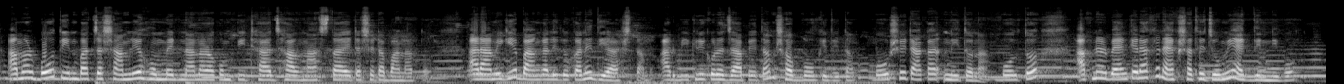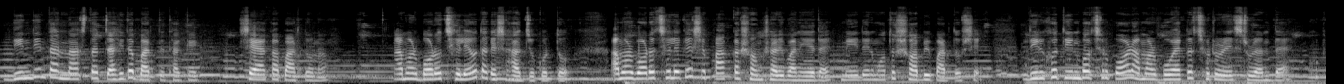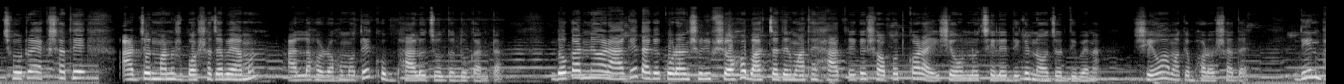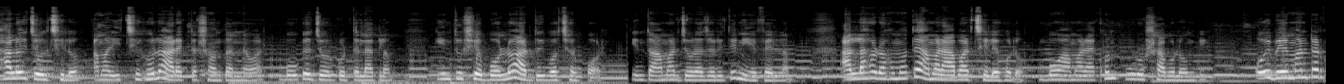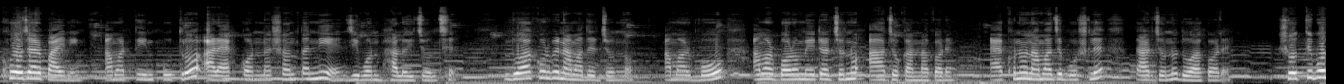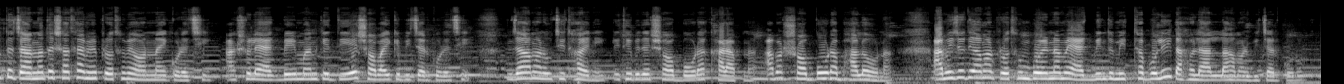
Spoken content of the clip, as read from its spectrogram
আমার বউ তিন বাচ্চা সামলিয়ে হোমমেড নানা রকম পিঠা, ঝাল, নাস্তা, এটা সেটা বানাতো। আর আমি গিয়ে বাঙালি দোকানে দিয়ে আসতাম। আর বিক্রি করে যা পেতাম সব বউকে দিতাম। বউ সে টাকা নিত না। বলতো, আপনার ব্যাংকে রাখেন, একসাথে জমি একদিন নিব। দিন দিন তার নাস্তার চাহিদা বাড়তে থাকে। সে একা পারতো না। আমার বড় ছেলেও তাকে সাহায্য করত। আমার বড় ছেলেকে সে পাক্কা সংসারী বানিয়ে দেয়। মেয়েদের মতো সবই পারত সে। দীর্ঘ তিন বছর পর আমার বউ একটা ছোট রেস্টুরেন্ট দেয়। খুব ছোট, একসাথে আটজন মানুষ বসা যাবে এমন। আল্লাহর রহমতে খুব ভালো চলতো দোকানটা। দোকান নেওয়ার আগে তাকে কোরআন শরীফ সহ বাচ্চাদের মাথায় হাত রেখে শপথ করাই সে অন্য ছেলের দিকে নজর দিবে না। সেও আমাকে ভরসা দেয়। দিন ভালোই চলছিল। আমার ইচ্ছে হলো আর একটা সন্তান নেওয়ার। বউকে জোর করতে লাগলাম। কিন্তু সে বলল, আর দুই বছর পর। কিন্তু আমার জোরাজোরিতে নিয়ে ফেললাম। আল্লাহর রহমতে আমার আবার ছেলে হলো। বউ আমার এখন পুরো স্বাবলম্বী। ওই বেমানটার খোঁজ আর পায়নি আমার তিন পুত্র আর এক কন্যা সন্তান নিয়ে জীবন ভালোই চলছে। দোয়া করবেন আমাদের জন্য। আমার বউ আমার বড় মেয়েটার জন্য আজও কান্না করে। এখনও নামাজে বসলে তার জন্য দোয়া করে। সত্যি বলতে জান্নাতের সাথে আমি প্রথমে অন্যায় করেছি। আসলে এক বেঈমানকে দিয়ে সবাইকে বিচার করেছি। যা আমার উচিত হয়নি। পৃথিবীতে সব বউরা খারাপ না, আবার সব বউরা ভালোও না। আমি যদি আমার প্রথম বইয়ের নামে এক বিন্দু মিথ্যা বলি, তাহলে আল্লাহ আমার বিচার করুক।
